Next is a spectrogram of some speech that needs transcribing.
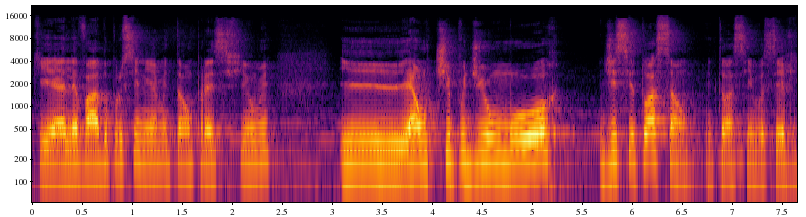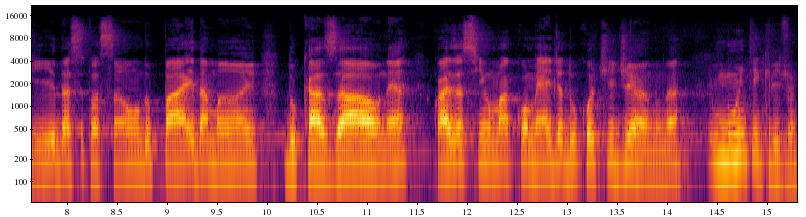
que é levado para o cinema, então, para esse filme. E é um tipo de humor de situação. Então, assim, você ri da situação do pai da mãe, do casal, né? Quase assim uma comédia do cotidiano, né? Muito incrível.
